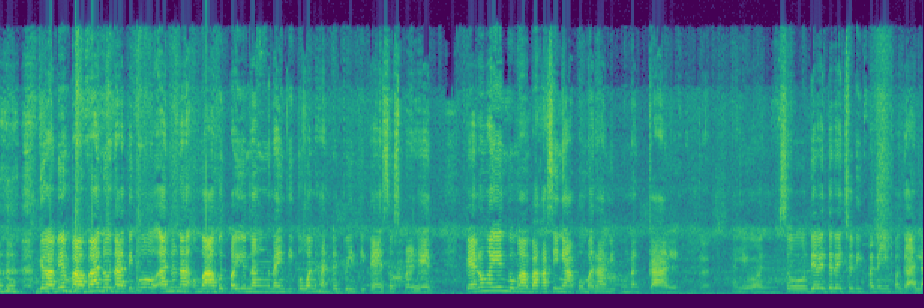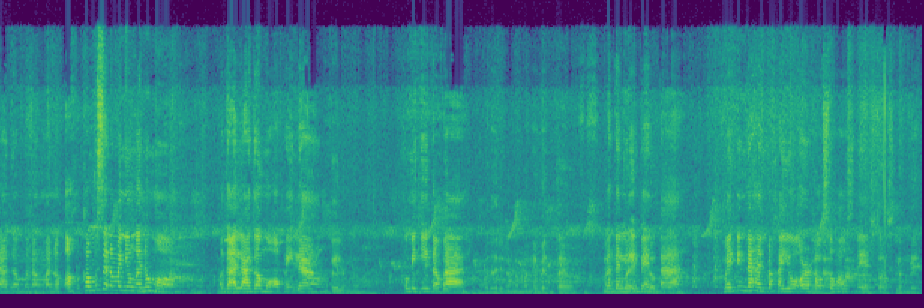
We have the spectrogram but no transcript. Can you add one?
Grabe ang baba, no? Dati po, ano na, umaabot pa yun ng 90 to 120 pesos per head. Pero ngayon bumaba kasi nga po marami pong nagkal. Ayun. So, dire-diretso din pala yung pag-aalaga mo ng manok. Oh, kamusta naman yung ano mo? Pag-aalaga mo, okay lang. Okay lang naman. Kumikita ba? Madali lang naman ibenta. Madaling ibenta? May tindahan ba kayo or house to house din? House to house lang din.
